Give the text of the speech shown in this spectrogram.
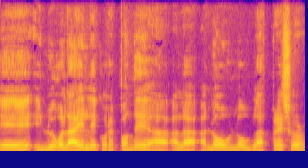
Eh, y luego la L corresponde a, la low, low blood pressure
